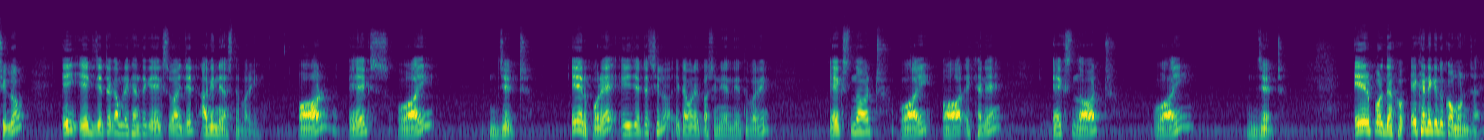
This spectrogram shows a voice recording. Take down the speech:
ছিল। এই এক্স জেডটাকে আমরা এখান থেকে এক্স ওয়াই জেড আগে নিয়ে আসতে পারি। অর এক্স ওয়াই জেড এরপরে এই যেটা ছিল, এটা আমরা এই পাশে নিয়ে দিতে পারি। এক্স নট ওয়াই অর এখানে এক্স নট ওয়াই জেড এরপর দেখো, এখানে কিন্তু কমন যায়।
